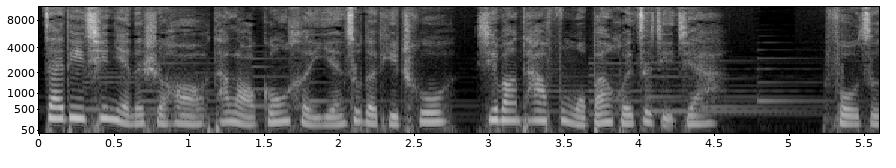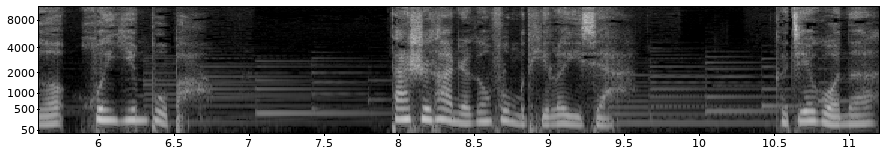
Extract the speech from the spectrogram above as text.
在第七年的时候，她老公很严肃的提出，希望她父母搬回自己家，否则婚姻不保。她试探着跟父母提了一下，可结果呢，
